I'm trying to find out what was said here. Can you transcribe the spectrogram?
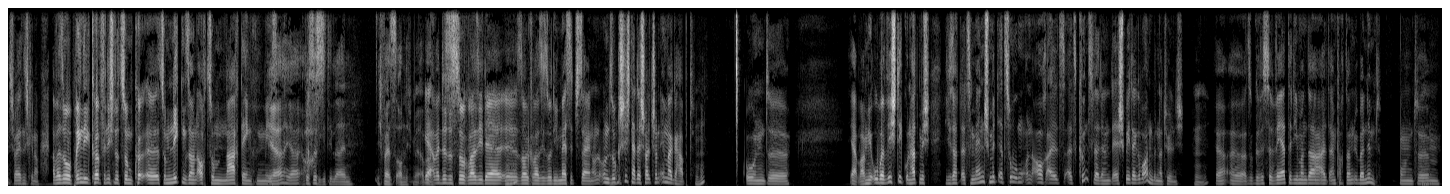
ich weiß nicht genau. Aber so, bringen die Köpfe nicht nur zum, äh, zum Nicken, sondern auch zum Nachdenken mäßig. Ja, ja. Das Och, wie ist- geht die Line? Ich weiß es auch nicht mehr. Aber, ja, aber das ist so quasi der, äh, Mhm. soll quasi so die Message sein. Und, und so Mhm. Geschichten hat er halt schon immer gehabt. Mhm. Und äh, ja, war mir oberwichtig und hat mich, wie gesagt, als Mensch miterzogen und auch als, als Künstler, denn der ich später geworden bin natürlich. Mhm. Ja, äh, also gewisse Werte, die man da halt einfach dann übernimmt. Und ähm,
